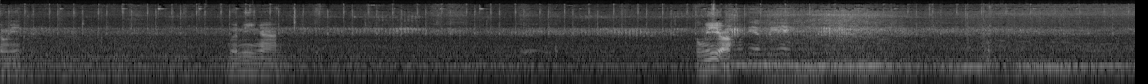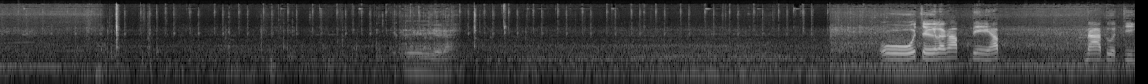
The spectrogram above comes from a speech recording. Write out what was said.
ตรงนี้ เหมือนมีงานตรงนี้เหรอโมเดลนี้เลย เอ้ยเดี๋ยวนะโอ้ เจอ แล้วครับ นี่ครับ หน้าตัวจริง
